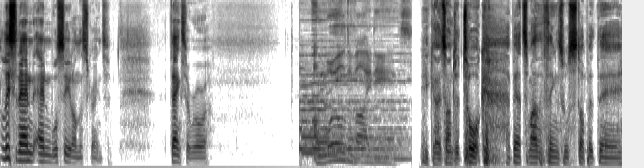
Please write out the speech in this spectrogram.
listen and, and we'll see it on the screens. Thanks, Aurora. A world of ideas. He goes on to talk about some other things. We'll stop it there.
